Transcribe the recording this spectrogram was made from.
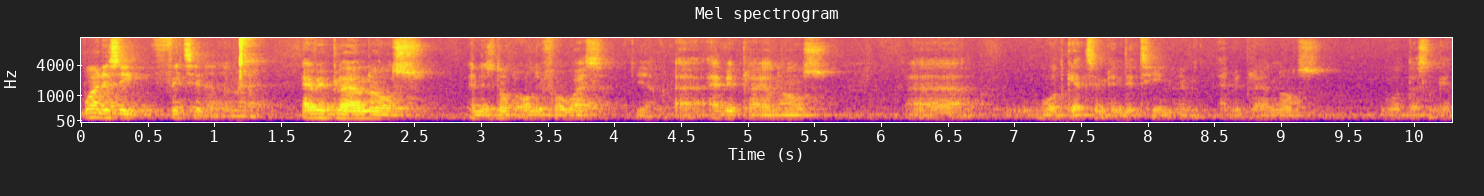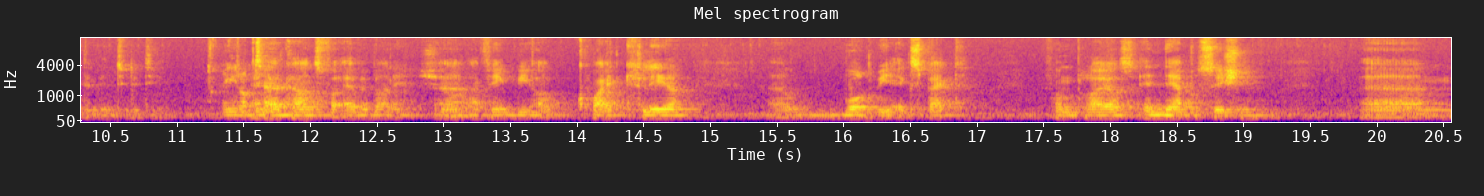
Where does he fit in at the minute? Every player knows, and it's not only for West. Yeah. Uh, every player knows uh, what gets him in the team, and every player knows what doesn't get him into the team. Are you not and that counts for everybody. Sure. Uh, I think we are quite clear what we expect from players in their position um,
